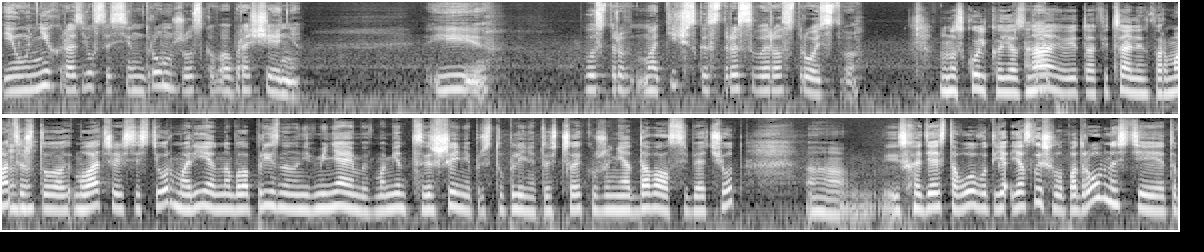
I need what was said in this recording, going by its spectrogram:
и у них развился синдром жесткого обращения. И посттравматическое стрессовое расстройство. Ну, насколько я знаю, а... это официальная информация, угу. что младшая сестер Мария, она была признана невменяемой в момент совершения преступления. То есть человек уже не отдавал себе отчет исходя из того, вот я, я слышала подробности, это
